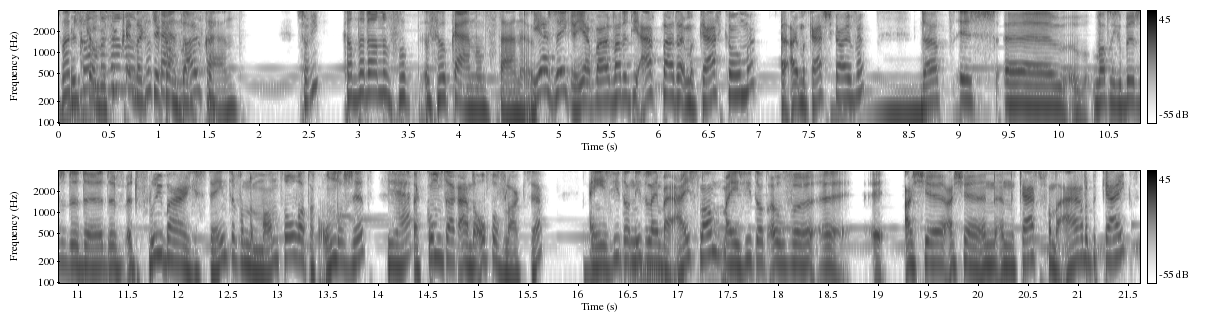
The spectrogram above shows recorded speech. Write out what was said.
Maar dat je kan kan er dan bezoeken een en dat je kan vulkaan duiken. ontstaan? Sorry? Kan er dan een, vul- een vulkaan ontstaan ook? Ja, zeker. Ja, waar, waar dat die aardplaten uit elkaar komen, eh, uit elkaar schuiven. Dat is eh, wat er gebeurt. De, de, de, het vloeibare gesteente van de mantel, wat eronder zit, Ja? dat komt daar aan de oppervlakte. En je ziet dat niet alleen bij IJsland, maar je ziet dat over. als je, als je een, een kaart van de aarde bekijkt,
